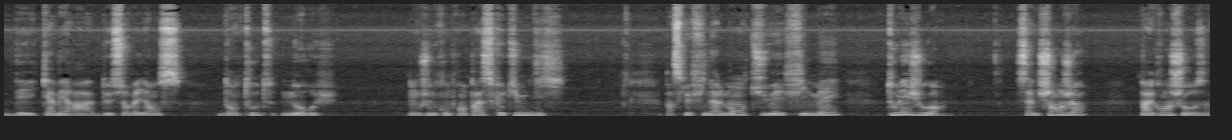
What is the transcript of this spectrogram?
des caméras de surveillance dans toutes nos rues. Donc je ne comprends pas ce que tu me dis. Parce que finalement, tu es filmé tous les jours. Ça ne change pas grand-chose.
